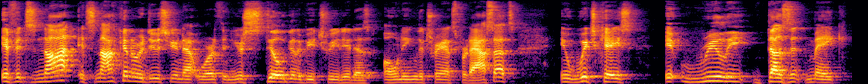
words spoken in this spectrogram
If it's not, it's not going to reduce your net worth and you're still going to be treated as owning the transferred assets, in which case it really doesn't make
